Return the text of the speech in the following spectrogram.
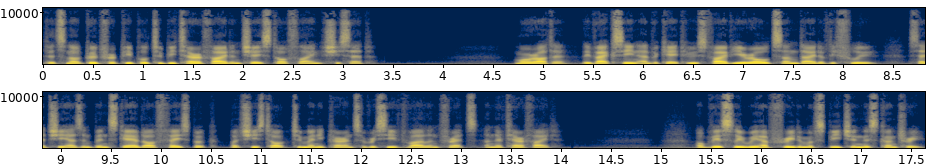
It's not good for people to be terrified and chased offline, she said. Marotta, the vaccine advocate whose five year old son died of the flu, said she hasn't been scared off Facebook, but she's talked to many parents who've received violent threats and they're terrified. Obviously, we have freedom of speech in this country,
